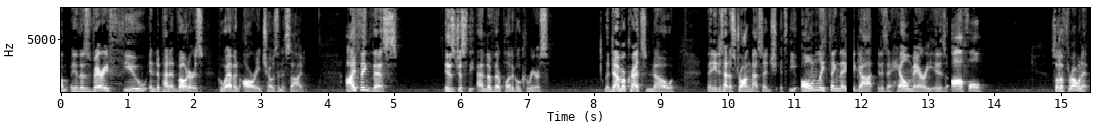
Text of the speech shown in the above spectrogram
Um, you know, there's very few independent voters who haven't already chosen a side. I think this is just the end of their political careers. The Democrats know they need to send a strong message. It's the only thing they got. It is a Hail Mary. It is awful. So they're throwing it.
